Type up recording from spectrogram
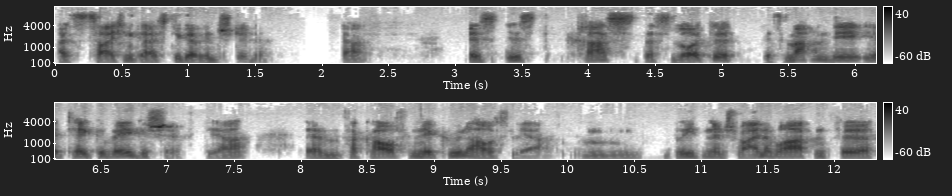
als Zeichen geistiger Windstille. Ja, es ist krass, dass Leute, jetzt machen die ihr Takeaway-Geschäft, ja, ähm, verkaufen ihr Kühlhaus leer, bieten einen Schweinebraten für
